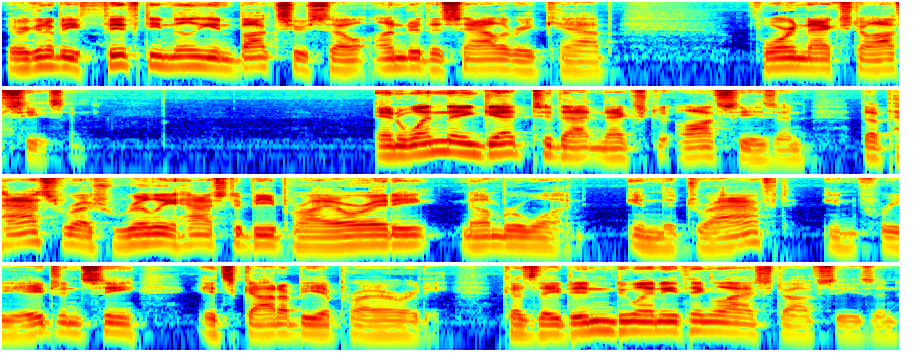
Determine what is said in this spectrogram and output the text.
There are going to be 50 million bucks or so under the salary cap for next offseason. And when they get to that next offseason, the pass rush really has to be priority number one. In the draft, in free agency, it's got to be a priority because they didn't do anything last offseason.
